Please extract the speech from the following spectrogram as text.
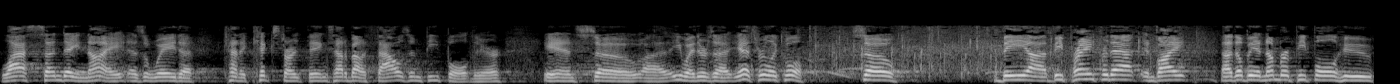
last Sunday night as a way to kind of kickstart things. Had about a thousand people there, and so uh, anyway, there's a yeah, it's really cool. So be uh, be praying for that. Invite. Uh, there'll be a number of people who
